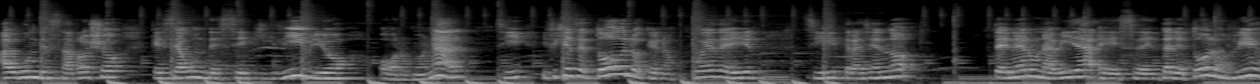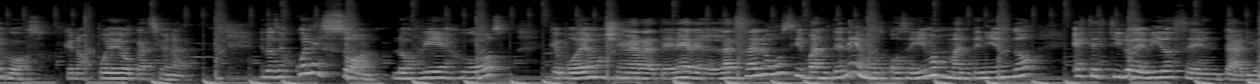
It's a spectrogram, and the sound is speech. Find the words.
algún desarrollo que sea un desequilibrio hormonal y fíjense todo lo que nos puede ir trayendo tener una vida eh, sedentaria, todos los riesgos que nos puede ocasionar. Entonces, ¿cuáles son los riesgos que podemos llegar a tener en la salud si mantenemos o seguimos manteniendo este estilo de vida sedentario?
